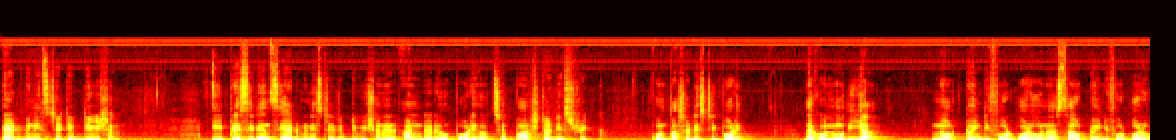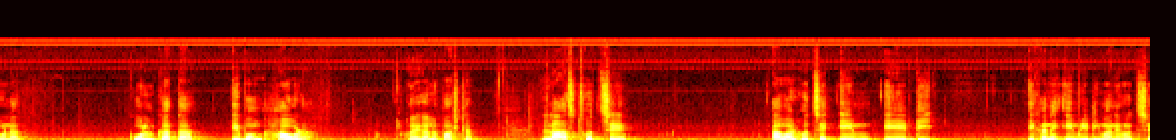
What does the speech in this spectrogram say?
অ্যাডমিনিস্ট্রেটিভ ডিভিশন এই প্রেসিডেন্সি অ্যাডমিনিস্ট্রেটিভ ডিভিশনের আন্ডারেও পড়ে হচ্ছে পাঁচটা ডিস্ট্রিক্ট কোন পাঁচটা ডিস্ট্রিক্ট পড়ে? দেখো, Nadia North Twenty Four Parganas South Twenty Four Parganas, Kolkata এবং হাওড়া। হয়ে গেল পাঁচটা। লাস্ট হচ্ছে আবার হচ্ছে এম এ ডি এখানে এম এ ডি মানে হচ্ছে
